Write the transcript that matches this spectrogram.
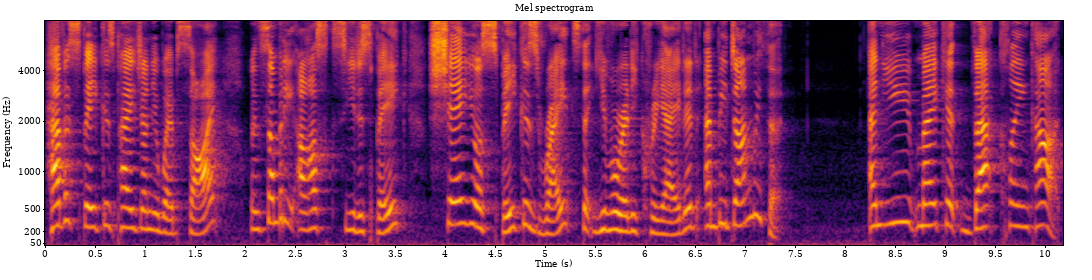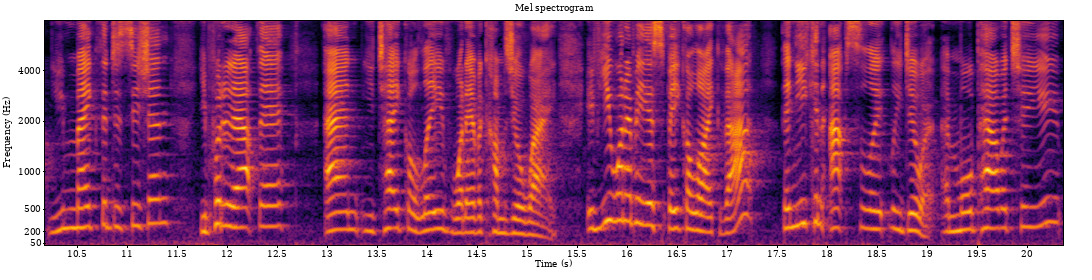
Have a speakers page on your website. When somebody asks you to speak, share your speakers rates that you've already created and be done with it. And you make it that clean cut. You make the decision, you put it out there, and you take or leave whatever comes your way. If you want to be a speaker like that, then you can absolutely do it. And more power to you,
